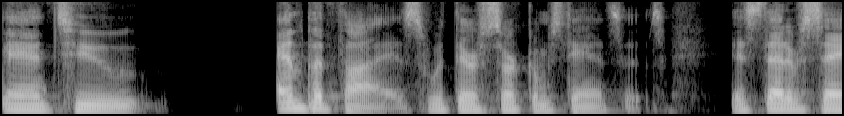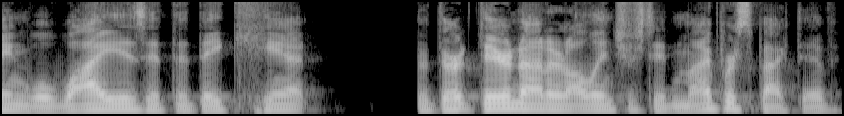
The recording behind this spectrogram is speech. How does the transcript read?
and to empathize with their circumstances instead of saying, well, why is it that they can't, they're, they're not at all interested in my perspective?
